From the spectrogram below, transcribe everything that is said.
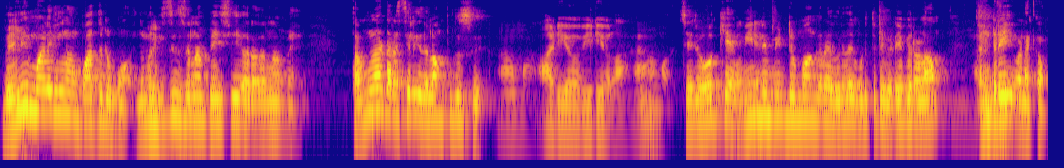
வெளி நாங்க பார்த்துருப்போம் இந்த மாதிரி கிசு எல்லாம் பேசி வரதெல்லாமே தமிழ்நாட்டு அரசியலுக்கு இதெல்லாம் புதுசு. ஆமா. ஆடியோ வீடியோலாம். ஆமா. சரி ஓகே. மீண்டும் மீண்டுமாங்கிற விருதை கொடுத்துட்டு விடைபெறலாம். நன்றி. வணக்கம்.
